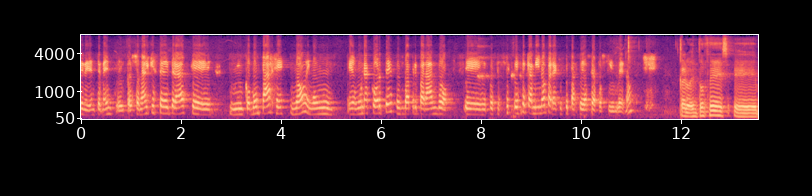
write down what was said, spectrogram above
evidentemente, el personal que esté detrás, que mm, como un paje, ¿no? En, un, en una corte, pues va preparando eh, pues ese, camino para que ese paseo sea posible, ¿no? Claro, entonces, eh,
